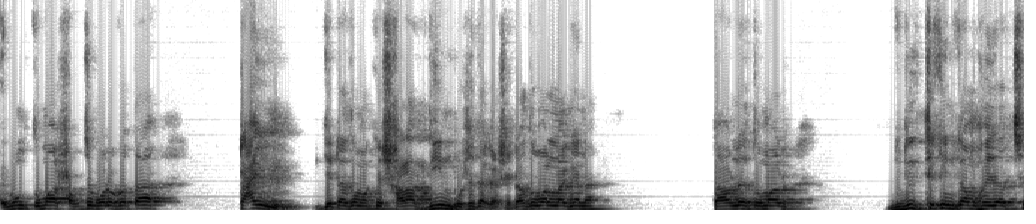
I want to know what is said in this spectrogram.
এবং তোমার সবচেয়ে বড় কথা টাইম যেটা তোমাকে সারা দিন বসে থাকা, সেটাও তোমার লাগে না। তাহলে তোমার দুদিক থেকে ইনকাম হয়ে যাচ্ছে।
